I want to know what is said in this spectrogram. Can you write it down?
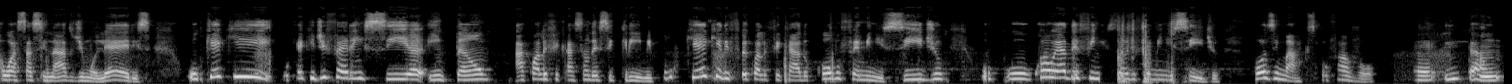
o assassinato de mulheres? O que que, o que, que diferencia, então, a qualificação desse crime? Por que, que ele foi qualificado como feminicídio? O, o, qual é a definição de feminicídio? Rose Marques, por favor. É, então,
